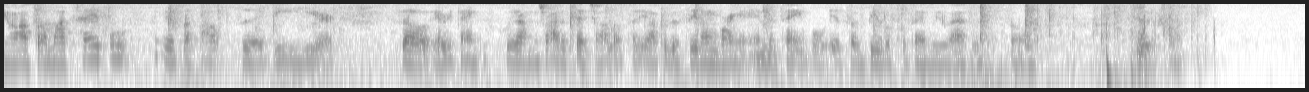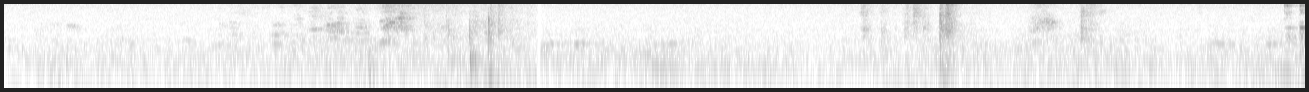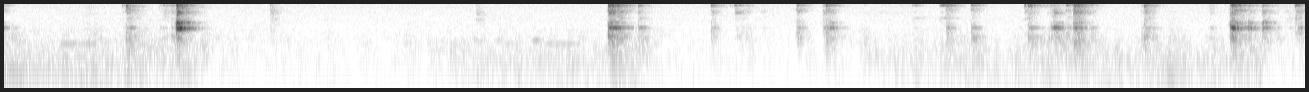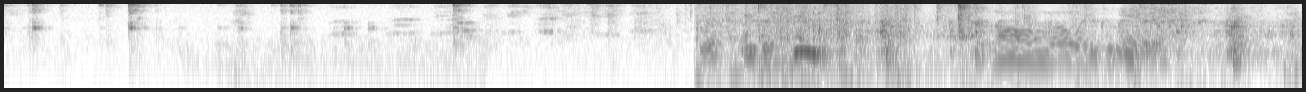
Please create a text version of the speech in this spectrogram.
Y'all. So my table is about to be here. So everything is clear. I'm gonna try to set y'all up so y'all can just see them bringing in the table. It's a beautiful table, you guys. It's so beautiful. It's a huge, long, long way to live.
